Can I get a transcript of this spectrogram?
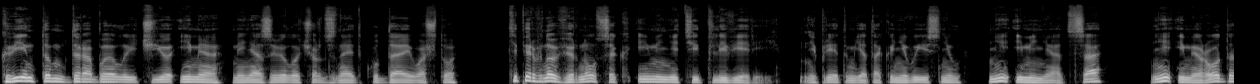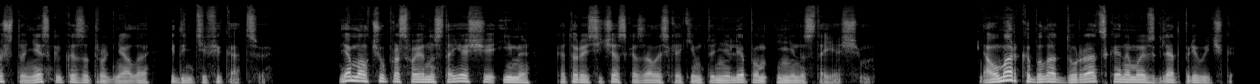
Квинтом Дарабеллой, чье имя меня завело черт знает куда и во что, теперь вновь вернулся к имени Тит Ливерий, и при этом я так и не выяснил ни имени отца, ни имя рода, что несколько затрудняло идентификацию. Я молчу про свое настоящее имя, которое сейчас казалось каким-то нелепым и ненастоящим. А у Марка была дурацкая, на мой взгляд, привычка.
